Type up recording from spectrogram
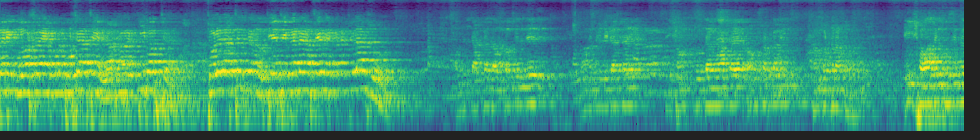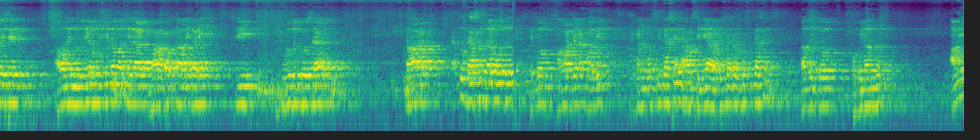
আধিকারিক মহাশয় এখন বসে আছেন, আপনারা কি ভাবছেন? চলে যাচ্ছেন কেন? যে যেখানে আছেন, এখানে চলে আসুন। চারটা দমকল কেন্দ্রের এই সভাতে উপস্থিত হয়েছেন আমাদের নদিয়া মুর্শিদাবাদ জেলার ভারপ্রাপ্ত আধিকারিক শ্রী শুভদুর ঘোষ সাহেব তার এত ব্যস্ততার মধ্যে এবং আমার যারা কলিগ এখানে উপস্থিত আছেন, আমার সিনিয়র অফিসাররা উপস্থিত আছেন, তাদেরকেও অভিনন্দন। আমি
